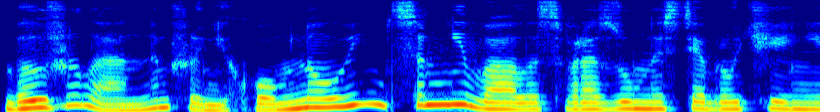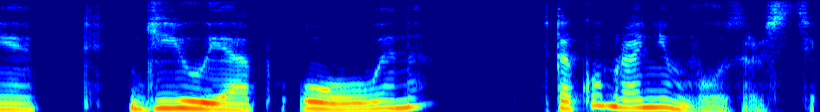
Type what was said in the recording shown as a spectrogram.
был желанным женихом, но Уин сомневалась в разумности обручения Дьюи Оуэна в таком раннем возрасте.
